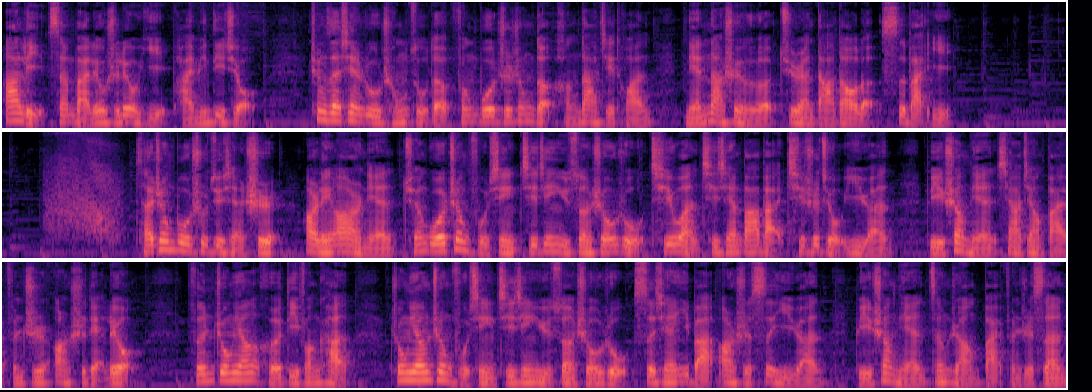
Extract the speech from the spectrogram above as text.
阿里三百六十六亿，排名第九。正在陷入重组的风波之中的恒大集团，年纳税额居然达到了四百亿。财政部数据显示，二零二二年全国政府性基金预算收入七万七千八百七十九亿元，比上年下降百分之二十点六。分中央和地方看，中央政府性基金预算收入四千一百二十四亿元，比上年增长百分之三；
